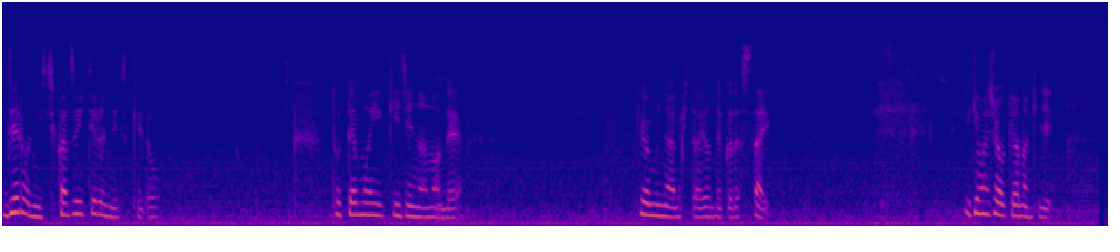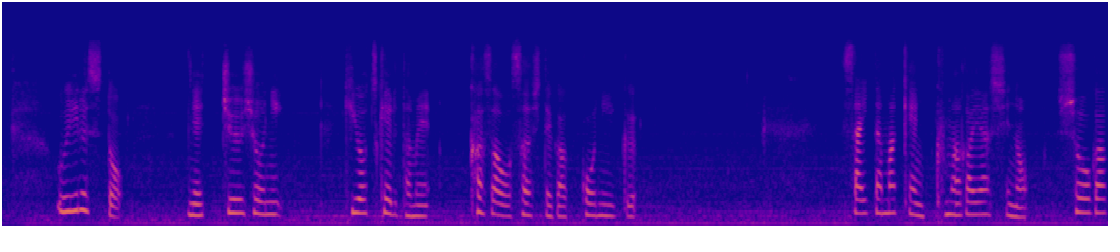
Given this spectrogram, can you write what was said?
ゼロに近づいてるんですけどとてもいい記事なので興味のある人は読んでください。行きましょう今日の記事。ウイルスと熱中症に気をつけるため傘を差して学校に行く。埼玉県熊谷市の小学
